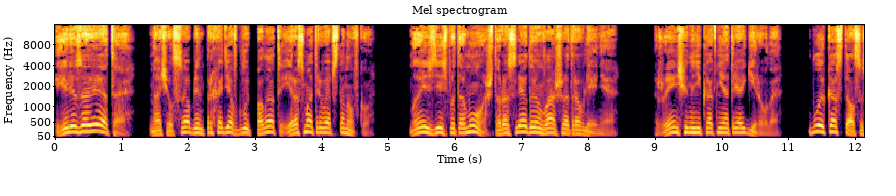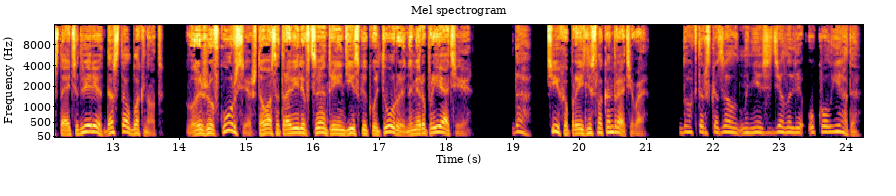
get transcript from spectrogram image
«Елизавета!» Начал Саблин, проходя вглубь палаты и рассматривая обстановку. «Мы здесь потому, что расследуем ваше отравление». Женщина никак не отреагировала. Бойко остался стоять у двери, достал блокнот. «Вы же в курсе, что вас отравили в Центре индийской культуры на мероприятии?» «Да», — тихо произнесла Кондратьева. «Доктор сказал, мне сделали укол яда».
